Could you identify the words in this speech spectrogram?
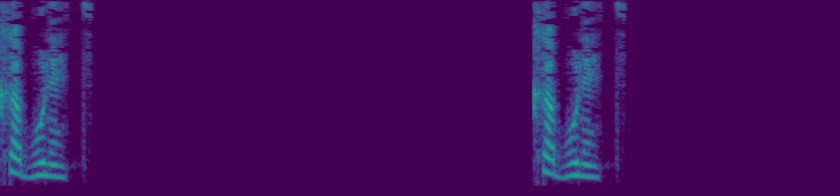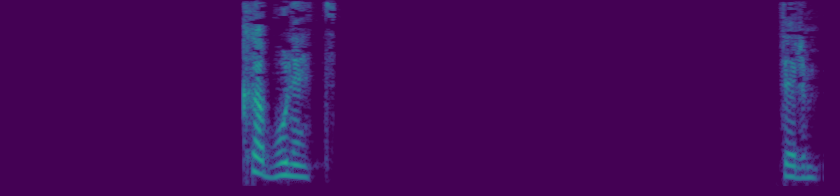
Kabul et. Kabul et kabul et. Derim.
